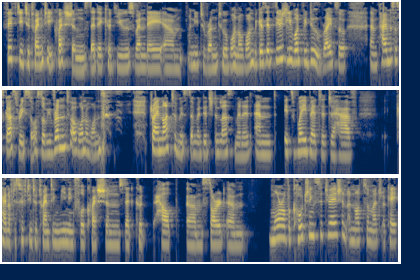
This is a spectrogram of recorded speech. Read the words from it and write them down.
50 to 20 questions that they could use when they um, need to run to a one-on-one because it's usually what we do, right? So um, time is a scarce resource. So we run to our one-on-ones try not to miss them and ditch them last minute. And it's way better to have kind of this 15 to 20 meaningful questions that could help um, start um, more of a coaching situation and not so much, okay,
